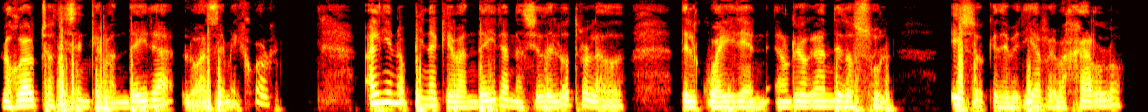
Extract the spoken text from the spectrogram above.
los gauchos dicen que Bandeira lo hace mejor. Alguien opina que Bandeira nació del otro lado del Cuairén, en Río Grande do Sul. Eso que debería rebajarlo,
